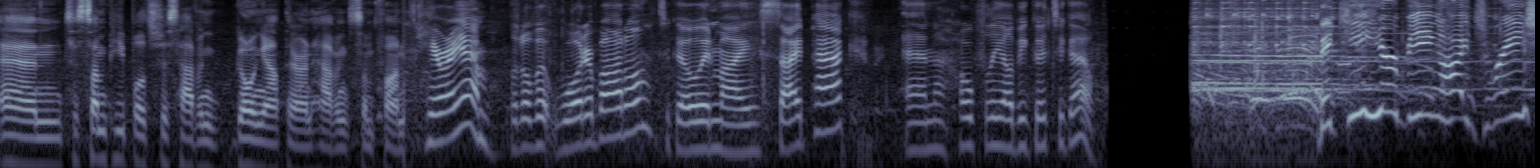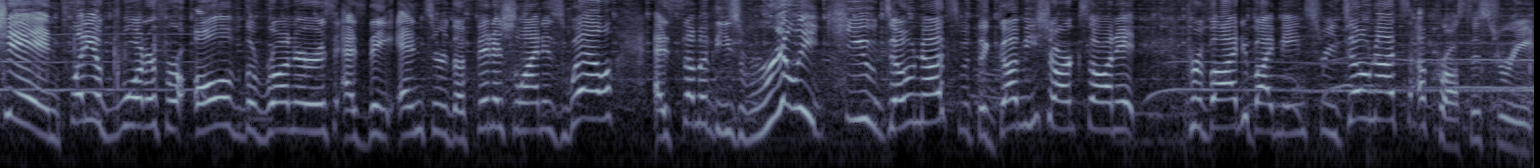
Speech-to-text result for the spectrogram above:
and to some people it's just having going out there and having some fun. Here I am, a little bit water bottle to go in my side pack and hopefully I'll be good to go. The key here being hydration. Plenty of water for all of the runners as they enter the finish line as well as some of these really cute donuts with the gummy sharks on it provided by Main Street Donuts across the street.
